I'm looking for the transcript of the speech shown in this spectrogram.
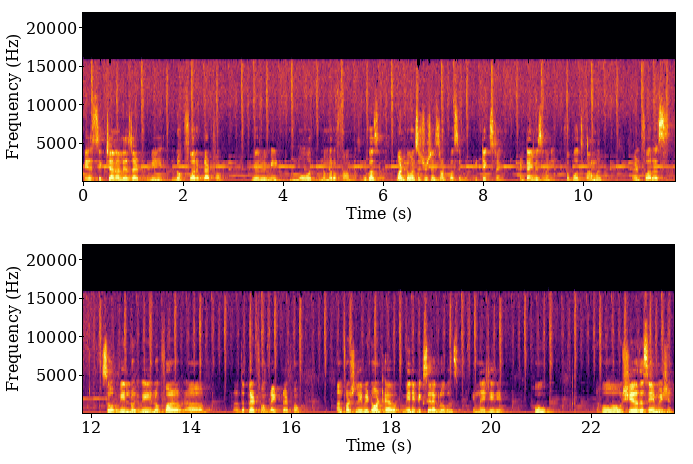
Basic channel is that we look for a platform where we meet more number of farmers because one-to-one situation is not possible. It takes time, and time is money for both farmer and for us. So we look, we look for uh, the platform, right platform. Unfortunately, we don't have many PYXERA globals in Nigeria who who share the same vision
